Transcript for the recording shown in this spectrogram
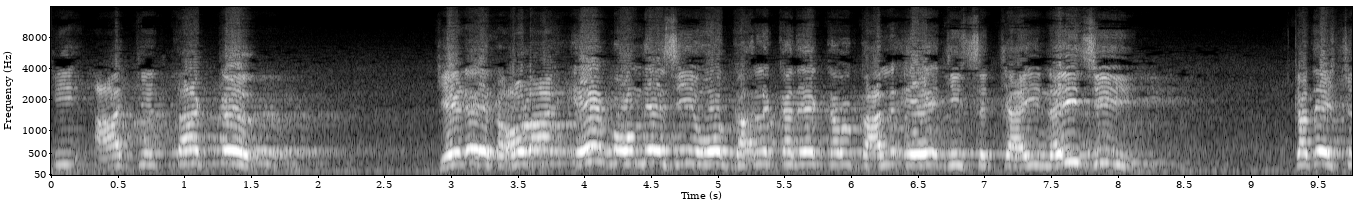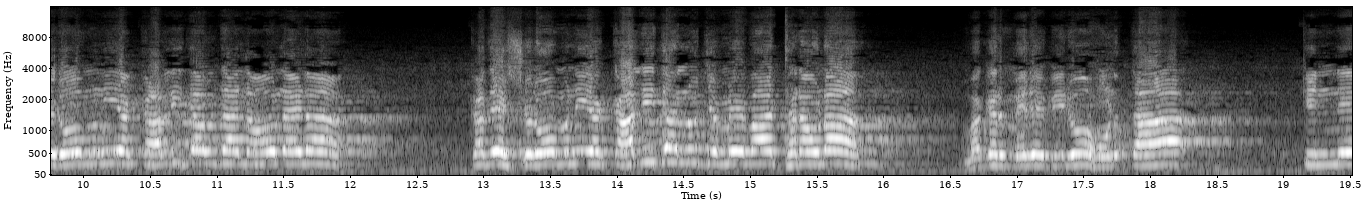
ਕਿ ਅੱਜ ਤੱਕ ਜਿਹੜੇ ਰੌਲਾ ਇਹ ਪਾਉਂਦੇ ਸੀ, ਉਹ ਗੱਲ ਕਦੇ ਕੋਈ ਗੱਲ ਇਹ ਜੀ ਸੱਚਾਈ ਨਹੀਂ ਸੀ। ਕਦੇ ਸ਼੍ਰੋਮਣੀ ਅਕਾਲੀ ਦਲ ਦਾ ਨਾਮ ਲੈਣਾ, ਕਦੇ ਸ਼੍ਰੋਮਣੀ ਅਕਾਲੀ ਦਲ ਨੂੰ ਜ਼ਿੰਮੇਵਾਰ ਠਹਿਰਾਉਣਾ। ਮਗਰ ਮੇਰੇ ਵੀਰੋ, ਹੁਣ ਤਾਂ ਕਿੰਨੇ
